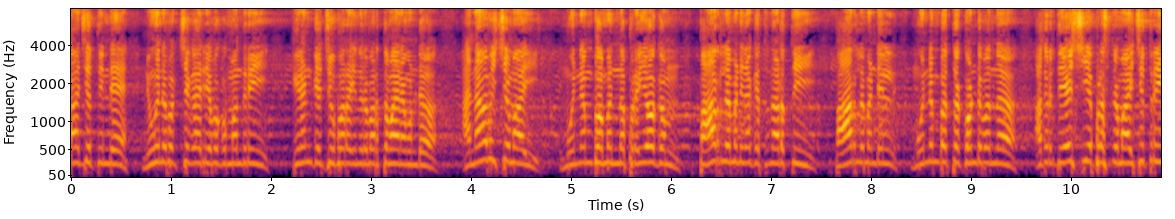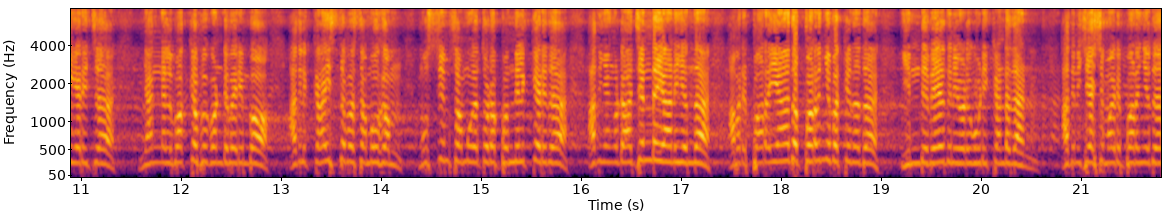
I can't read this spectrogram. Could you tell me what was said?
രാജ്യത്തിന്റെ ന്യൂനപക്ഷകാര്യ വകുപ്പ് മന്ത്രി കിരൺ ഗജു പറയുന്ന ഒരു വർത്തമാനമുണ്ട്. അനാവശ്യമായി മുനമ്പം എന്ന പ്രയോഗം പാർലമെന്റിനകത്ത് നടത്തി പാർലമെന്റിൽ മുനമ്പത്തെ കൊണ്ടുവന്ന് അതൊരു ദേശീയ പ്രശ്നമായി ചിത്രീകരിച്ച് ഞങ്ങൾ വക്കഫ് കൊണ്ടുവരുമ്പോൾ അതിൽ ക്രൈസ്തവ സമൂഹം മുസ്ലിം സമൂഹത്തോടൊപ്പം നിൽക്കരുത്. അത് ഞങ്ങളുടെ അജണ്ടയാണ് എന്ന് അവർ പറയാതെ പറഞ്ഞു വെക്കുന്നത് ഇന്ത്യ വേദനയോടുകൂടി കണ്ടതാണ്. അതിനുശേഷം അവർ പറഞ്ഞത്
